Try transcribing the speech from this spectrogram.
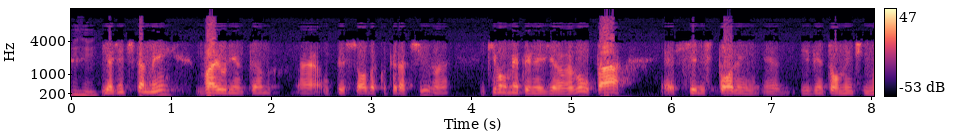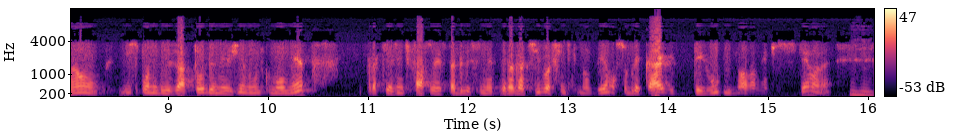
uhum. e a gente também vai orientando uh, o pessoal da cooperativa, né, em que momento a energia vai voltar, uh, se eles podem uh, eventualmente não disponibilizar toda a energia no único momento, para que a gente faça o restabelecimento gradativo, a fim de que não dê uma sobrecarga e derrube novamente o sistema, né? Uhum.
